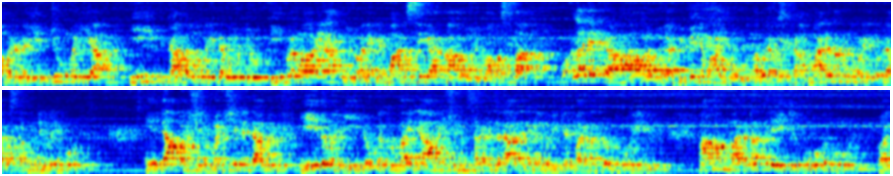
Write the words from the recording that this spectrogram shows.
അവരുടെ ഏറ്റവും വലിയ ഈ കാരണം ഒരു ഒരു തീവ്രമായ ഒരു അല്ലെങ്കിൽ മാനസിക ഒരു അവസ്ഥ വളരെ വിഭിന്നമായി പോകുന്ന ഒരു അവസ്ഥ. കാരണം മരണം എന്ന് പറയുന്ന ഒരു അവസ്ഥ മുന്നിൽ വരുമ്പോൾ എല്ലാ മനുഷ്യരും മനുഷ്യരെല്ലാവരും ഏത് ഈ ലോകത്തുള്ള എല്ലാ മനുഷ്യരും സകല ജനാചരങ്ങളും ഒരിക്കൽ മരണത്തിലോട്ട് പോവുകയും വരും. ആ മരണത്തിലേക്ക് പോകുമ്പോൾ പല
